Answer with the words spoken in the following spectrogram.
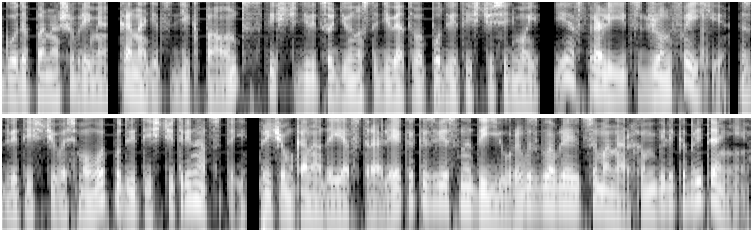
года по наше время, канадец Дик Паунд с 1999 по 2007 и австралиец Джон Фейхи с 2008 по 2013. Причем Канада и Австралия, как известно, де юре возглавляются монархом Великобритании.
